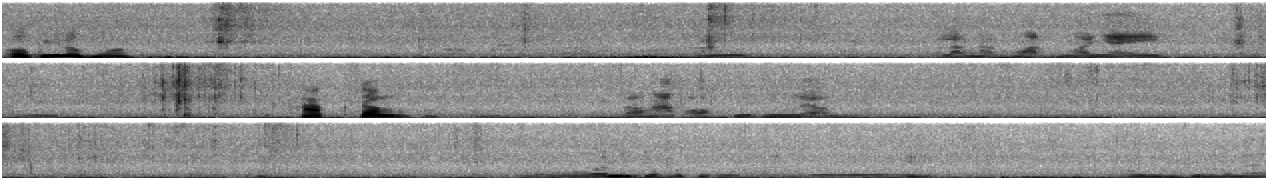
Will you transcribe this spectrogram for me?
เอาปีละหัวกำลังหักหอดหัวใหญ่หักซ้เราหักออกคืบนึงแล้วนี่โอ้ ยมันจุกมาถึงกันเลยเอาดินขึ้นก็ได้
